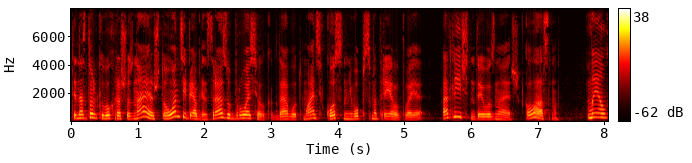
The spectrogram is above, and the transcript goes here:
Ты настолько его хорошо знаешь, что он тебя, блин, сразу бросил, когда вот мать косо на него посмотрела твоя. Отлично ты его знаешь. Классно. Мэл,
